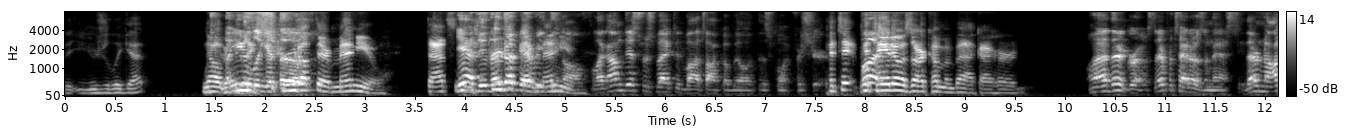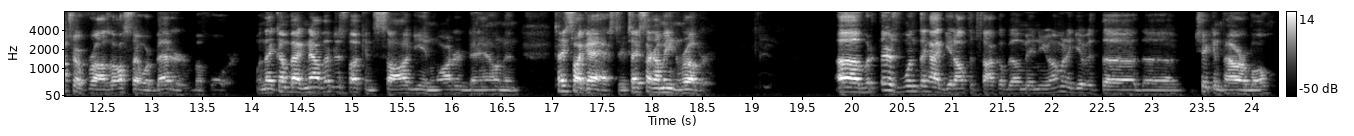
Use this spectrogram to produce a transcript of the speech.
that you usually get? No, They but they usually get screwed the- up their menu. That's Yeah, they dude, they up took everything menu. off. Like I'm disrespected by Taco Bell at this point for sure. Pota- But- potatoes are coming back. I heard. Well, they're gross. Their potatoes are nasty. Their nacho fries also were better before. When they come back now, they're just fucking soggy and watered down and tastes like ass, dude. Tastes like I'm eating rubber. Uh, but if there's one thing I get off the Taco Bell menu, I'm gonna give it the the chicken power bowl.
